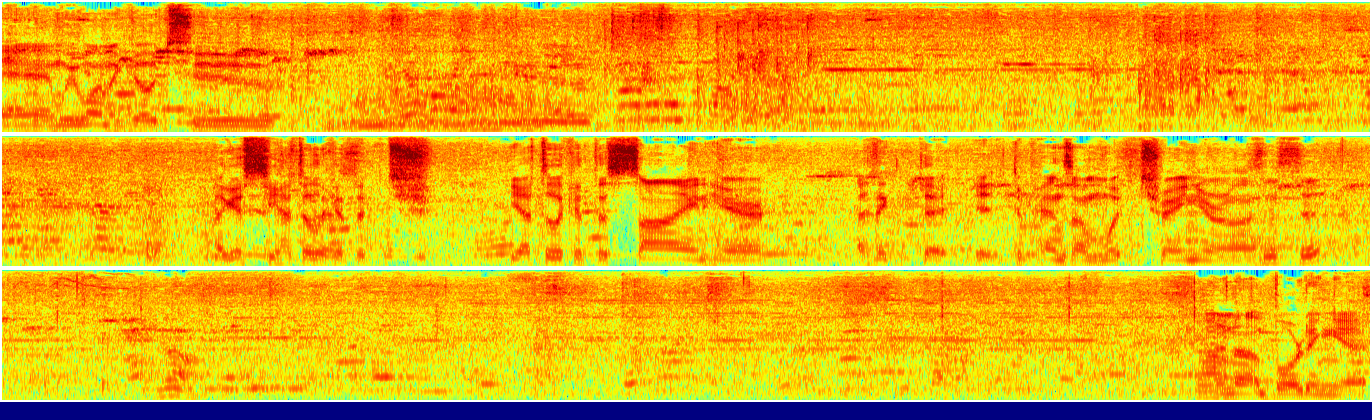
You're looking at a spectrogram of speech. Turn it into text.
And we want to go to. I guess you have to look at the you have to look at the sign here. I think that it depends on what train you're on. Is this it? No. They're not boarding yet.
